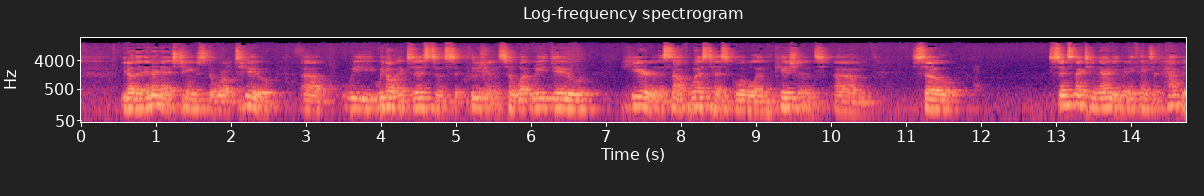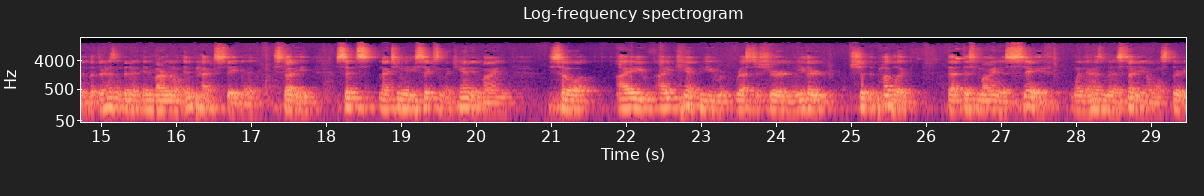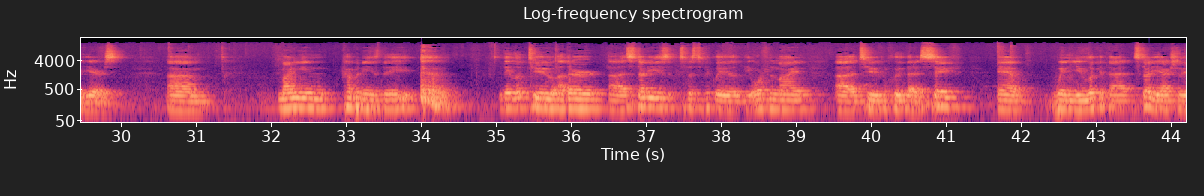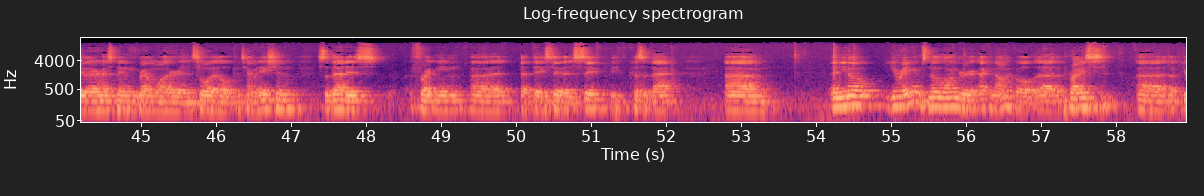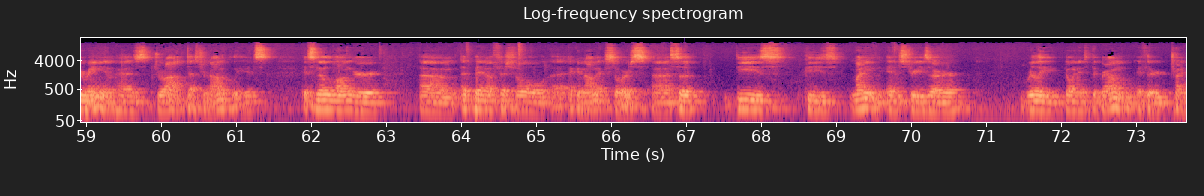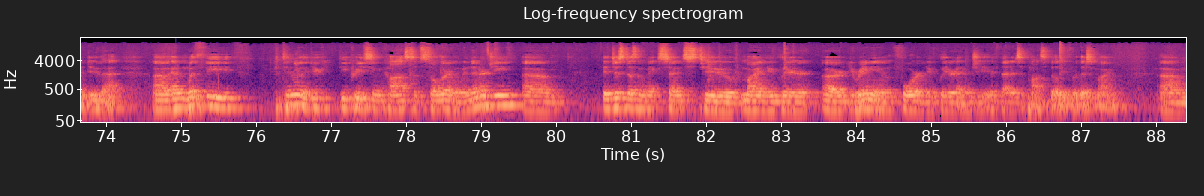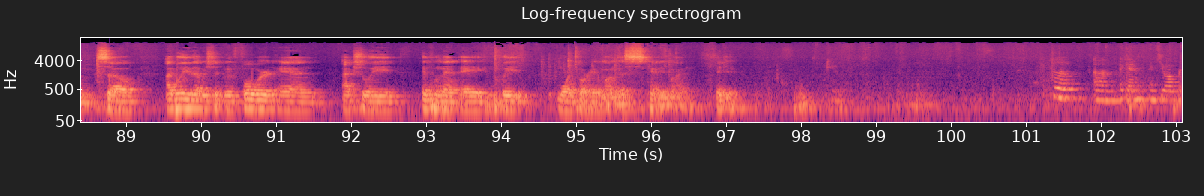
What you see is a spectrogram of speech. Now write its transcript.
You know, the internet's changed the world too. Uh, we, we don't exist in seclusion, so what we do here in the Southwest has global implications. Um, so since 1990, many things have happened, but there hasn't been an environmental impact statement study since 1986 in the Canyon Mine. So I, I can't be rest assured, neither should the public that this mine is safe when there hasn't been a study in almost 30 years. Um, mining companies, they, they look to other uh, studies, specifically the, the Orphan Mine, uh, to conclude that it's safe. And when you look at that study, actually, there has been groundwater and soil contamination. So that is frightening uh, that they say that it's safe because of that. Um, and you know, uranium is no longer economical. Uh, the price uh, of uranium has dropped astronomically. It's it's no longer um, a beneficial uh, economic source. Uh, so these these mining industries are really going into the ground if they're trying to do that. Um, and with the continually de decreasing costs of solar and wind energy, um, it just doesn't make sense to mine nuclear or uranium for nuclear energy if that is a possibility for this mine. Um, so I believe that we should move forward and actually implement a complete moratorium on this canyon mine. Thank you. Hello. Um, again, thank you all for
